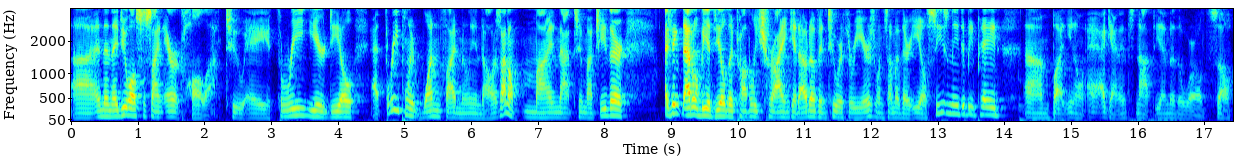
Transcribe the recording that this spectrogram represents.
Uh, and then they do also sign Erik Haula to a three year deal at $3.15 million. I don't mind that too much either. I think that'll be a deal they probably try and get out of in two or three years when some of their ELCs need to be paid. Um, but, you know, again, it's not the end of the world. So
